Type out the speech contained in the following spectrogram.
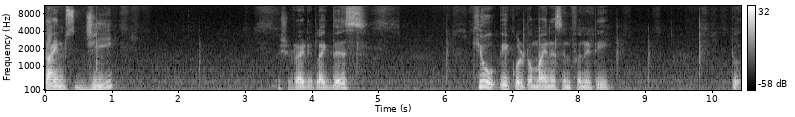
times g. I should write it like this q equal to minus infinity to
